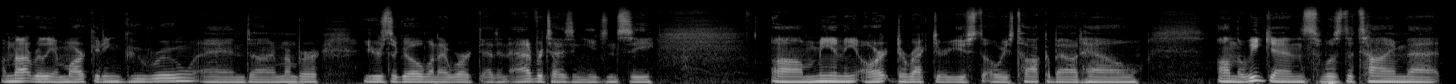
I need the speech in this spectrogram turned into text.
i'm not really a marketing guru. And uh, i remember years ago when i worked at an advertising agency um, me and the art director used to always talk about how on the weekends was the time that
